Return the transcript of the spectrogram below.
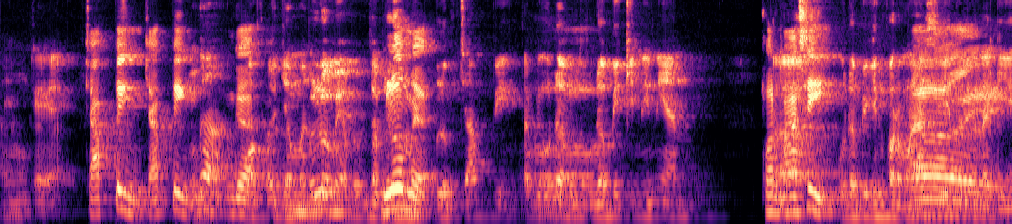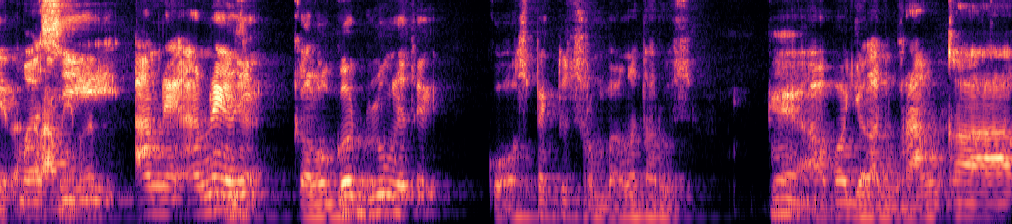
yang kayak Caping, caping. enggak, Enggak. waktu zaman Belum dulu. ya, belum. Belum ya? belum caping tapi Oh. udah udah bikin inian Formasi. Eh, udah bikin formasi Oh, iya. lagi banget. Masih aneh-aneh Iya. sih. Kalau gue dulu ngeliatnya ke ospek tuh serem banget harus kayak apa jalan ngerangkak,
